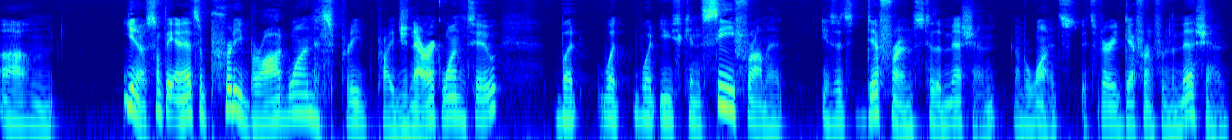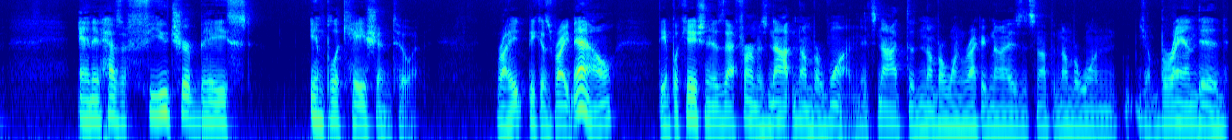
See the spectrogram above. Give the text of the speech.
Um, you know, something, and it's a pretty broad one. It's a pretty probably generic one too. But what what you can see from it is its difference to the mission. Number one, it's it's very different from the mission, and it has a future based implication to it, right? Because right now the implication is that firm is not number one. It's not the number one recognized. It's not the number one you know, branded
